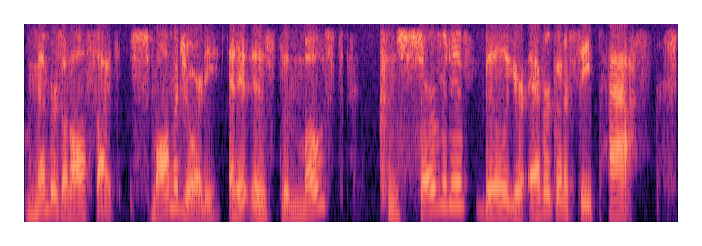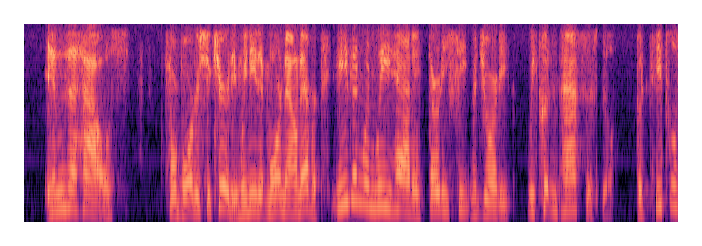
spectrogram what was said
members on all sides, small majority, and it is the most conservative bill you're ever going to see pass in the House for border security. We need it more now than ever. Even when we had a 30 seat majority, we couldn't pass this bill. But people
